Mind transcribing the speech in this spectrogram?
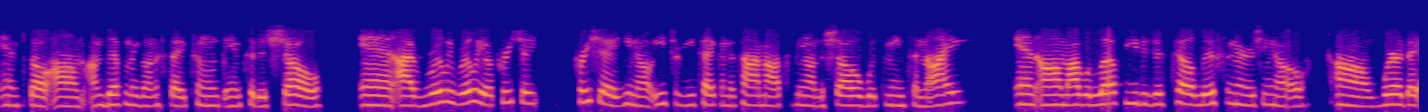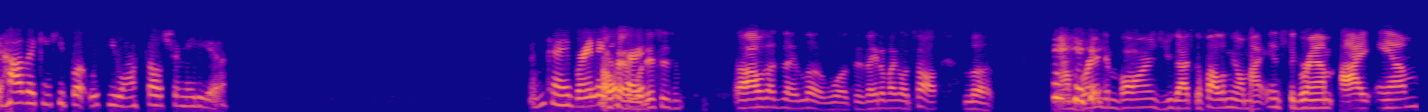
And so um, I'm definitely going to stay tuned into the show and I really, really appreciate appreciate you know each of you taking the time out to be on the show with me tonight. And um, I would love for you to just tell listeners, you know, um, where they how they can keep up with you on social media. Okay, Brandon, go Okay, well, this is. Uh, I was about to say, look, well, since ain't nobody gonna talk, look, I'm Brandon Barnes. You guys can follow me on my Instagram. I am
